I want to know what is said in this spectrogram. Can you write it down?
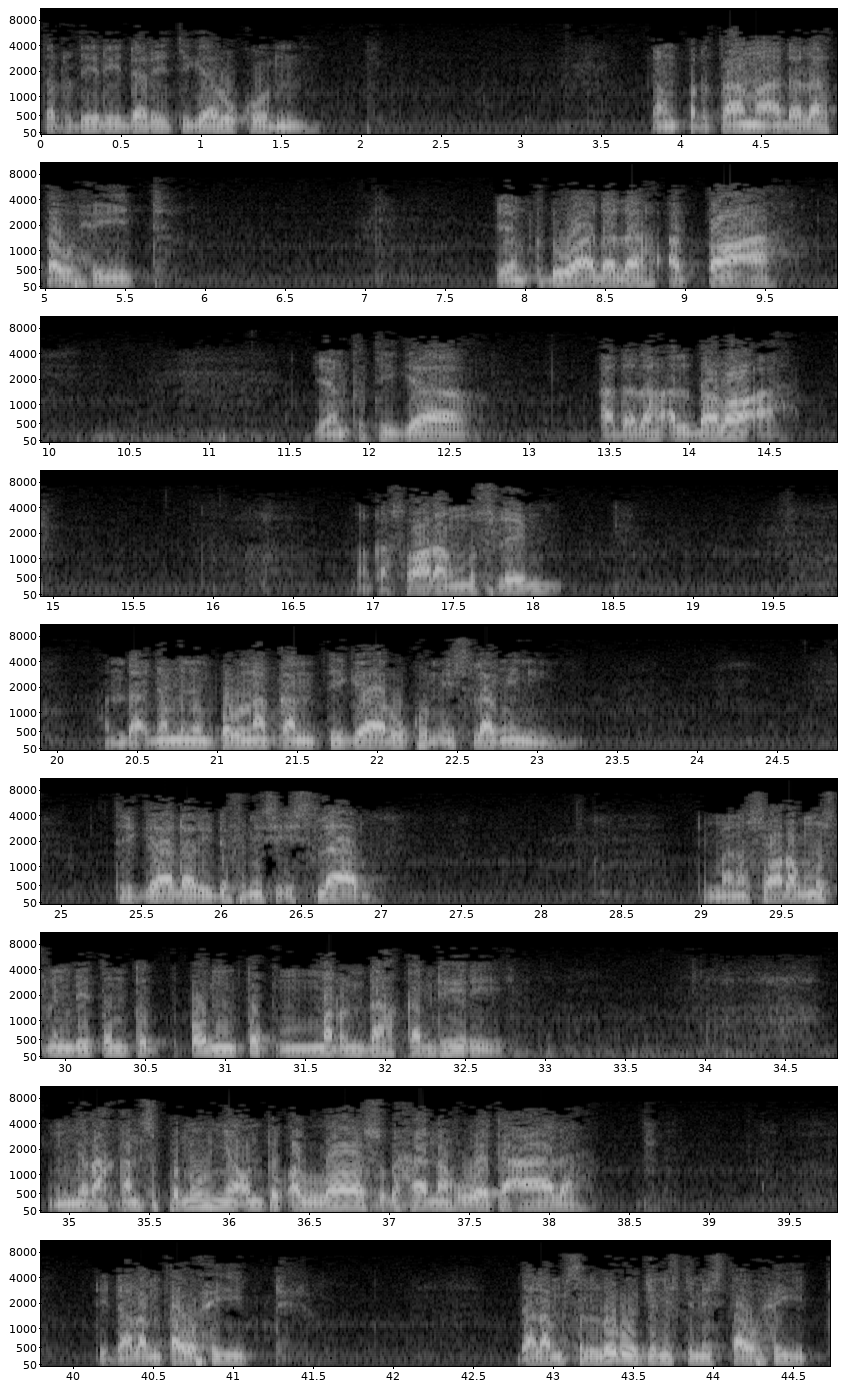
terdiri dari tiga rukun. Yang pertama adalah tauhid. Yang kedua adalah at-ta'ah. Yang ketiga adalah al-bara'ah. Maka seorang muslim hendaknya menyempurnakan tiga rukun Islam ini Tiga dari definisi Islam. Di mana seorang muslim dituntut untuk merendahkan diri. Menyerahkan sepenuhnya untuk Allah subhanahu wa ta'ala. Di dalam tauhid. Dalam seluruh jenis-jenis tauhid.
